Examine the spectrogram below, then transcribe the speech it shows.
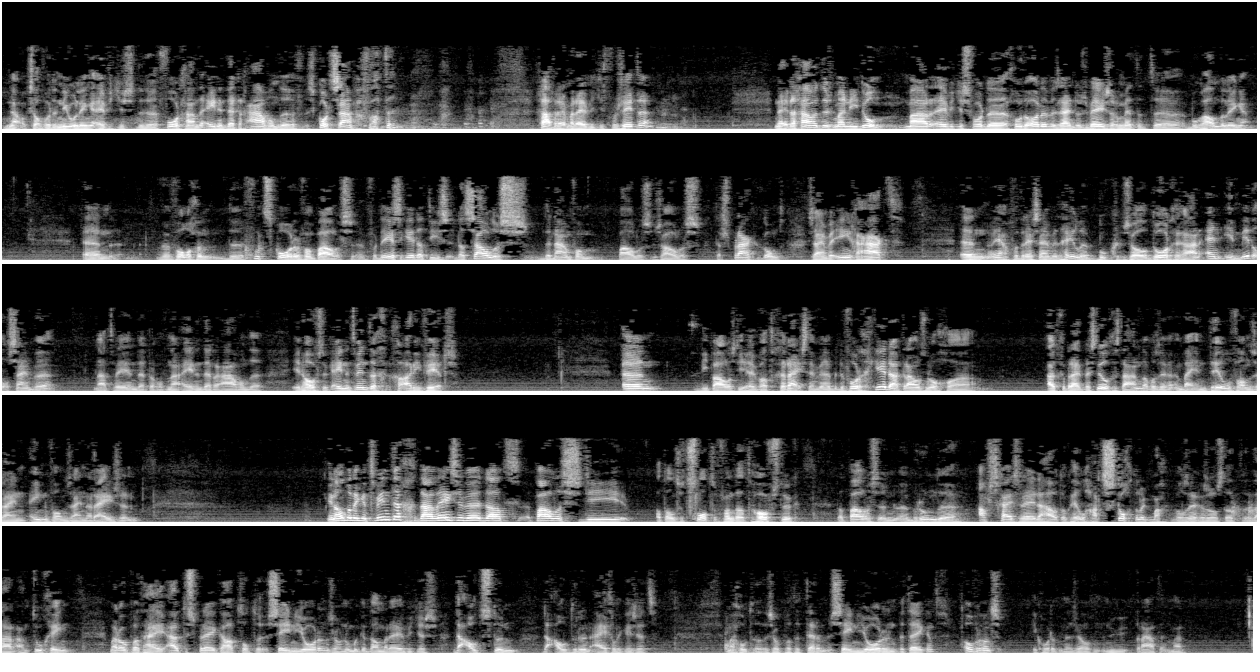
Nou, ik zal voor de nieuwelingen eventjes de voorgaande 31 avonden kort samenvatten. Gaat er maar eventjes voor zitten. Nee, dat gaan we dus maar niet doen. Maar eventjes voor de goede orde. We zijn dus bezig met het uh, boek Handelingen. En we volgen de voetsporen van Paulus. Voor de eerste keer dat, die, dat Saulus, de naam van Paulus, Saulus, ter sprake komt, zijn we ingehaakt. En ja, voor de rest zijn we het hele boek zo doorgegaan. En inmiddels zijn we na 32 of na 31 avonden in hoofdstuk 21 gearriveerd. En die Paulus die heeft wat gereisd. En we hebben de vorige keer daar trouwens nog uh, uitgebreid bij stilgestaan. Dat wil zeggen, bij een deel van zijn, een van zijn reizen. In Handelingen 20, daar lezen we dat Paulus die, althans het slot van dat hoofdstuk, dat Paulus een, beroemde afscheidsrede houdt. Ook heel hartstochtelijk mag ik wel zeggen, zoals dat daaraan toe ging. Maar ook wat hij uit te spreken had tot de senioren, zo noem ik het dan maar eventjes. De oudsten, de ouderen eigenlijk is het. Maar goed, dat is ook wat de term senioren betekent. Overigens, ik hoor het mezelf nu praten, maar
